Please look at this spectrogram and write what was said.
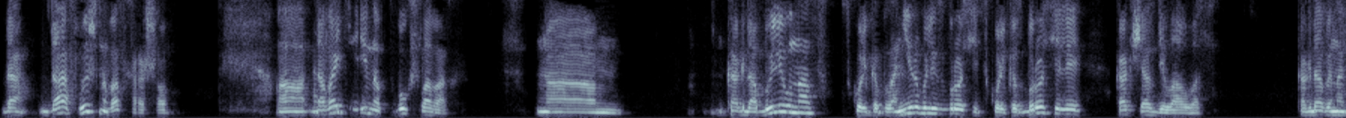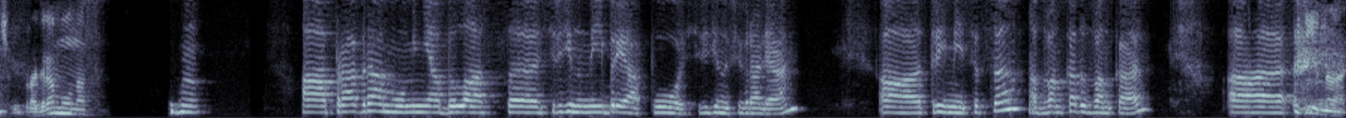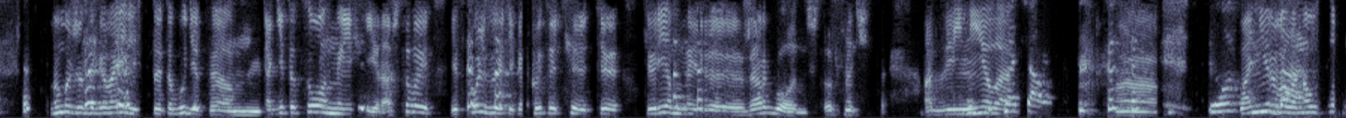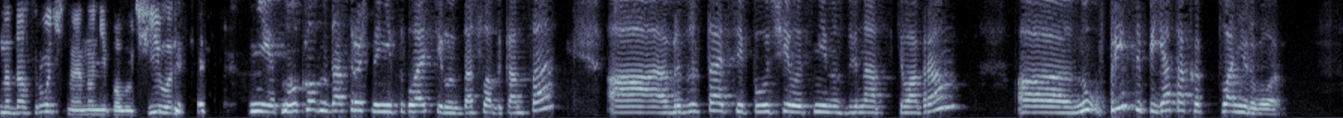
Да, да, слышно вас хорошо. А, давайте, Ирина, в двух словах. А, когда были у нас, сколько планировали сбросить, сколько сбросили, как сейчас дела у вас? Когда вы начали программу у нас? Угу. А программа у меня была с э, середины ноября по середину февраля. А, три месяца от звонка до звонка. А... Ирина, ну мы же договорились, что это будет эм, агитационный эфир. А что вы используете какой-то тю тю тюремный жаргон? Что значит отзвенело? А, но, планировала да. на условно-досрочное, но не получилось. Нет, ну условно-досрочно не согласилась, дошла до конца. А, в результате получилось минус 12 килограмм. А, ну, в принципе, я так как планировала.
